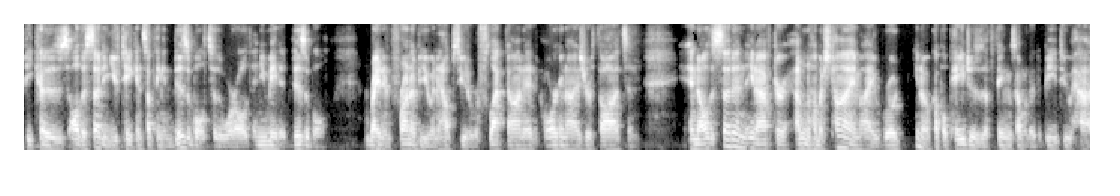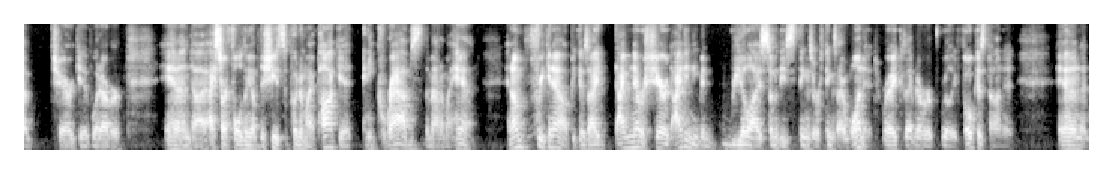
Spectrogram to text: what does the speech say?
because all of a sudden you've taken something invisible to the world and you made it visible right in front of you and it helps you to reflect on it and organize your thoughts and and all of a sudden you know after i don't know how much time i wrote you know a couple pages of things i wanted to be to have share give whatever and uh, i start folding up the sheets to put in my pocket and he grabs them out of my hand and i'm freaking out because i i've never shared i didn't even realize some of these things are things i wanted right because i've never really focused on it and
